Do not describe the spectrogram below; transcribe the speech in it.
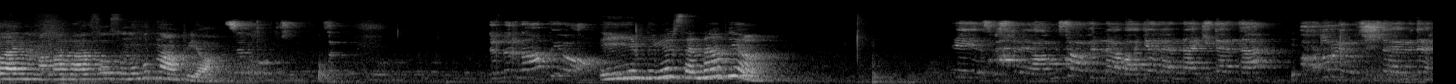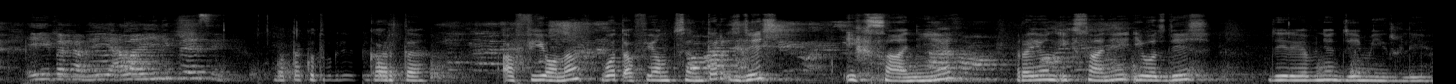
ol annem Allah razı olsun. Umut ne yapıyor? Dünür ne yapıyor? İyiyim Dünür, sen ne yapıyorsun? İyiyiz biz de ya. Misafirler var. Gelenler, gidenler. Duruyoruz işte evde. İyi bakalım, iyi. Allah iyilik versin. Вот так вот выглядит карта Афьона. Вот Афьон центр. Здесь Ихсания, район Ихсания. И вот здесь деревня Демирли.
